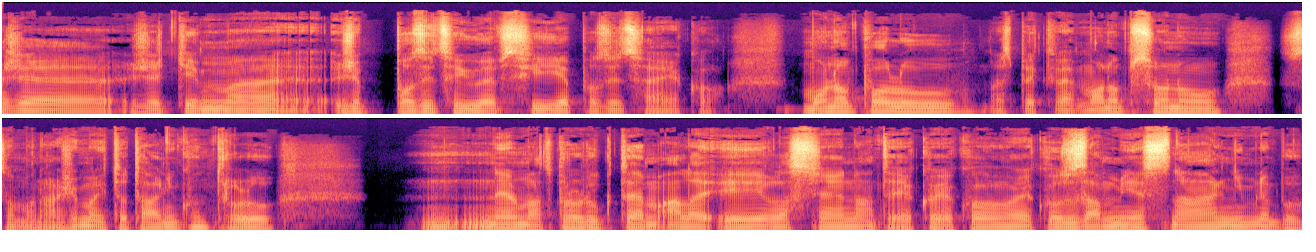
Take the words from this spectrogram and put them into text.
že, že tím, že pozice UFC je pozice jako monopolu, respektive monopsonu, to znamená, že mají totální kontrolu nejen nad produktem, ale i vlastně nad jako, jako, jako zaměstnáním nebo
